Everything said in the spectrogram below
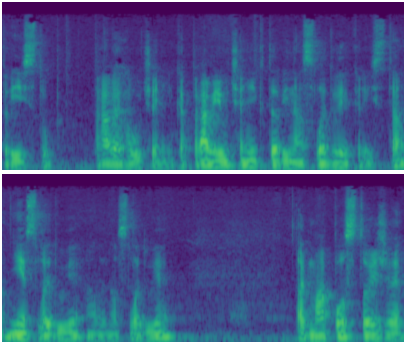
prístup pravého učeníka. Pravý učeník, ktorý nasleduje Krista, nie sleduje, ale nasleduje, tak má postoj, že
